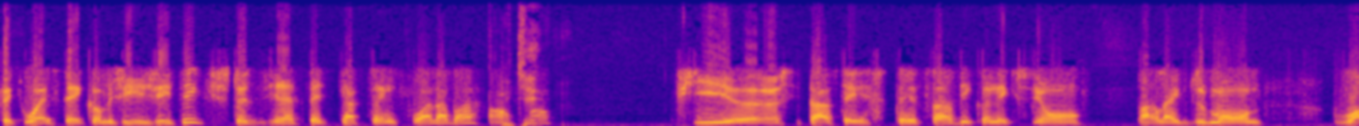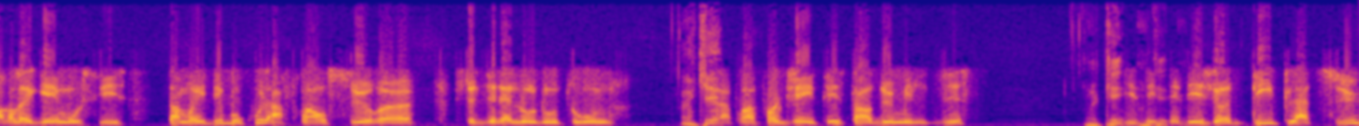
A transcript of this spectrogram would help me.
Fait que ouais, c'était comme j'ai été, je te dirais peut-être 4-5 fois là-bas en France. Puis euh, c'était- faire des connexions, parler avec du monde, voir le game aussi. Ça m'a aidé beaucoup la France sur, euh, je te dirais, l'autotune. La première fois que j'ai été, c'était en 2010. Ils étaient déjà deep là-dessus.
